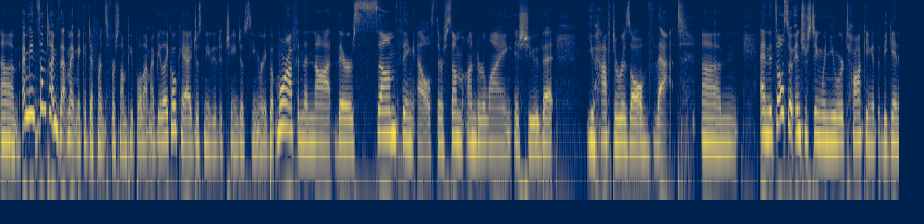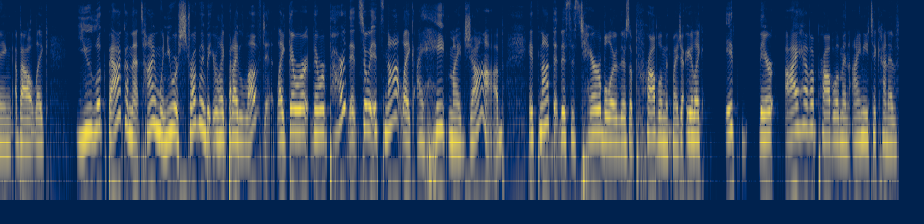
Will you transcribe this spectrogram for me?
um, I mean, sometimes that might make a difference for some people. That might be like, okay, I just needed a change of scenery. But more often than not, there's something else. There's some underlying issue that you have to resolve that. Um, and it's also interesting when you were talking at the beginning about like, you look back on that time when you were struggling but you're like but I loved it. Like there were there were part that so it's not like I hate my job. It's not that this is terrible or there's a problem with my job. You're like it there I have a problem and I need to kind of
